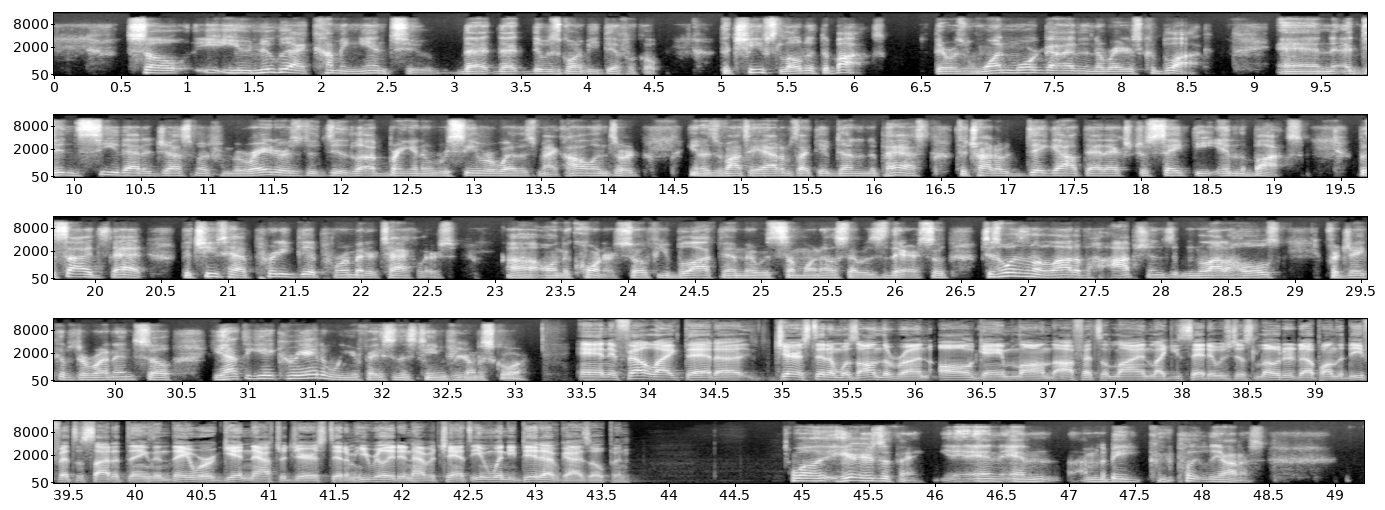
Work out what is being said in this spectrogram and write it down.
So you knew that coming into that that it was going to be difficult. The Chiefs loaded the box. There was one more guy than the Raiders could block, and didn't see that adjustment from the Raiders to, to uh, bring in a receiver, whether it's Mack Hollins or you know Davante Adams, like they've done in the past, to try to dig out that extra safety in the box. Besides that, the Chiefs have pretty good perimeter tacklers. Uh, on the corner. So if you blocked them, there was someone else that was there. So just wasn't a lot of options and a lot of holes for Jacobs to run in. So you have to get creative when you're facing this team if you're going to score. And it felt like that uh, Jarrett Stidham was on the run all game long. The offensive line, like you said, it was just loaded up on the defensive side of things, and they were getting after Jarrett Stidham. He really didn't have a chance, even when he did have guys open. Well, here, here's the thing, and and I'm going to be completely honest.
